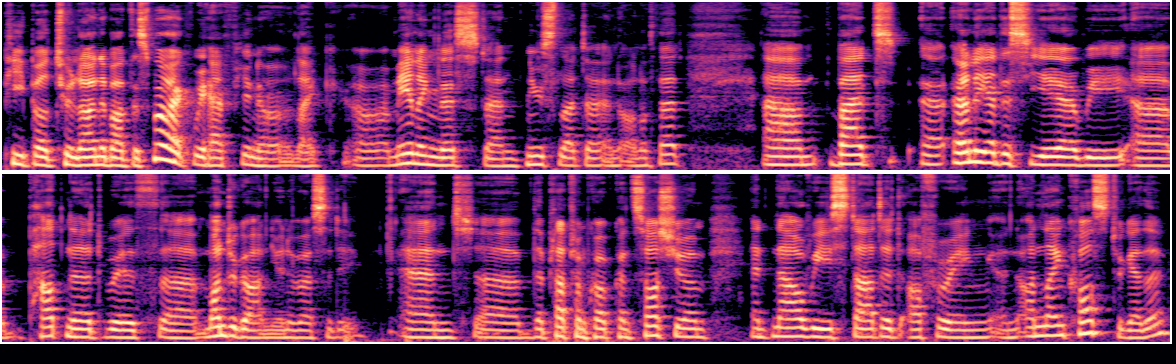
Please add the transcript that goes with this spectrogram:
people to learn about this work. We have, you know, like a mailing list and newsletter and all of that. Um, but uh, earlier this year, we uh, partnered with uh, Mondragon University and uh, the Platform Co-op Consortium, and now we started offering an online course together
